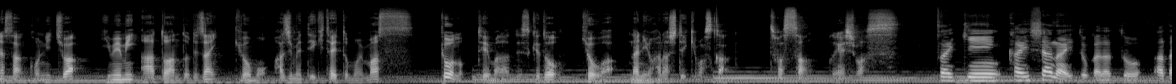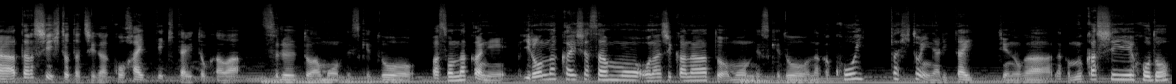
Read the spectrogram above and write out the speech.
皆さんこんにちは。夢見アートデザイン。今日も始めていきたいと思います。今日のテーマなんですけど今日は何を話していきますか？翼さんお願いします。最近会社内とかだと新しい人たちがこう入ってきたりとかはするとは思うんですけど、まあ、その中にいろんな会社さんも同じかなとは思うんですけどなんかこういった人になりたいっていうのがなんか昔ほど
